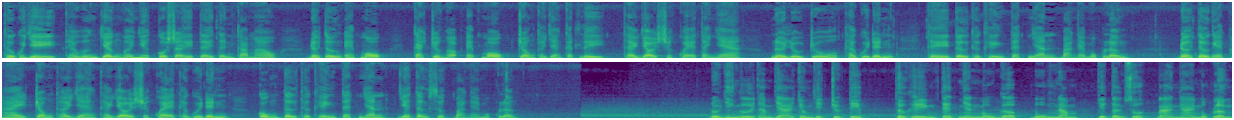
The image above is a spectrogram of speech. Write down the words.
Thưa quý vị, theo hướng dẫn mới nhất của Sở Y tế tỉnh Cà Mau, đối tượng F1, các trường hợp F1 trong thời gian cách ly, theo dõi sức khỏe tại nhà, nơi lưu trú theo quy định thì tự thực hiện test nhanh 3 ngày một lần. Đối tượng F2 trong thời gian theo dõi sức khỏe theo quy định cũng tự thực hiện test nhanh với tần suất 3 ngày một lần. Đối với người tham gia chống dịch trực tiếp, thực hiện test nhanh mẫu gộp 4 năm với tần suất 3 ngày một lần.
